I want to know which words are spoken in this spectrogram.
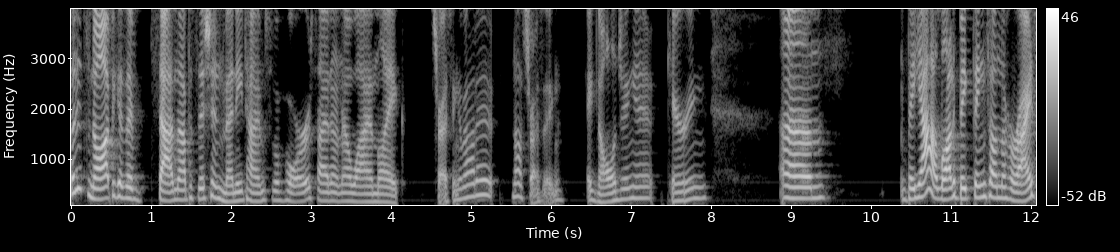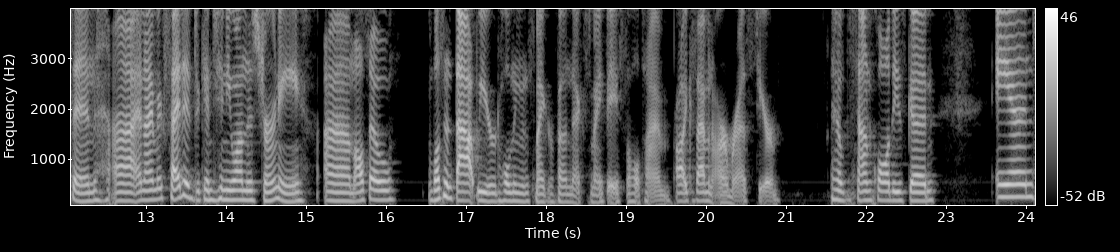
But it's not because I've sat in that position many times before. So I don't know why I'm like stressing about it. Not stressing, acknowledging it, caring. Um, but yeah, a lot of big things on the horizon. Uh, and I'm excited to continue on this journey. Um, also, it wasn't that weird holding this microphone next to my face the whole time, probably because I have an armrest here. I hope the sound quality is good. And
